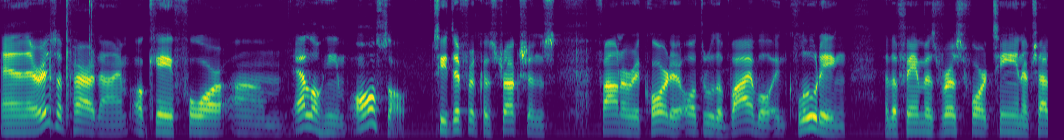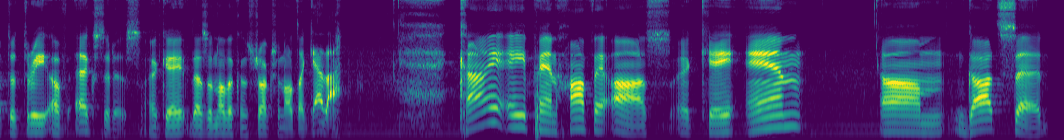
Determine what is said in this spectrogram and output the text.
And there is a paradigm, okay, for um, Elohim also. See different constructions found and recorded all through the Bible, including the famous verse 14 of chapter 3 of Exodus. Okay, that's another construction altogether. Kai apen hatheas, okay, and um, God said,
